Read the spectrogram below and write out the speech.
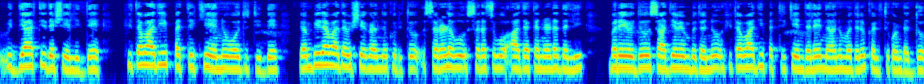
ವಿದ್ಯಾರ್ಥಿ ದಶೆಯಲ್ಲಿದ್ದೆ. ಹಿತವಾದಿ ಪತ್ರಿಕೆಯನ್ನು ಓದುತ್ತಿದ್ದೆ. ಗಂಭೀರವಾದ ವಿಷಯಗಳನ್ನು ಕುರಿತು ಸರಳವೂ ಸರಸವೂ ಆದ ಕನ್ನಡದಲ್ಲಿ ಬರೆಯುವುದು ಸಾಧ್ಯವೆಂಬುದನ್ನು ಹಿತವಾದಿ ಪತ್ರಿಕೆಯಿಂದಲೇ ನಾನು ಮೊದಲು ಕಲಿತುಕೊಂಡದ್ದು.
